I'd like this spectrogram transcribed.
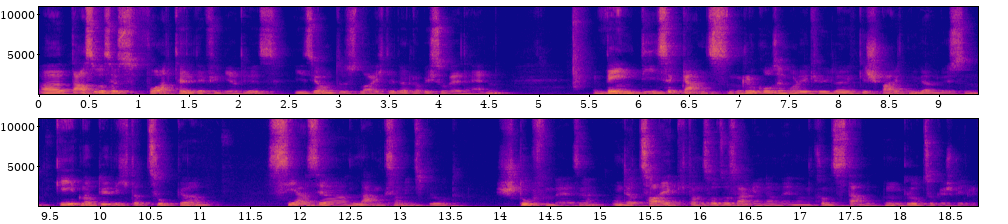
äh, das, was als Vorteil definiert ist, ist ja, und das leuchtet ja, glaube ich, so weit ein, wenn diese ganzen Glukosemoleküle gespalten werden müssen, geht natürlich der Zucker sehr, sehr langsam ins Blut stufenweise und erzeugt dann sozusagen einen, einen konstanten Blutzuckerspiegel.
